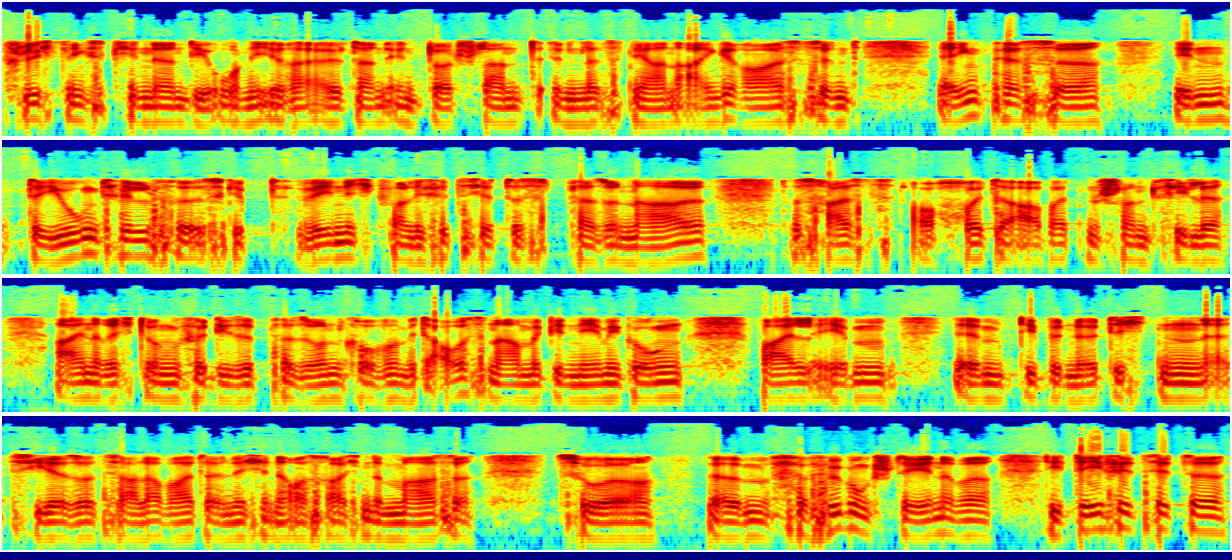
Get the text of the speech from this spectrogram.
Flüchtlingskindern, die ohne ihre Eltern in Deutschland in den letzten Jahren eingereist sind, Engpässe in der Jugendhilfe. Es gibt wenig qualifizierte qualifiziertes Personal. Das heißt, auch heute arbeiten schon viele Einrichtungen für diese Personengruppe mit Ausnahmegenehmigungen, weil eben ähm, die benötigten Erzieher, Sozialarbeiter nicht in ausreichendem Maße zur ähm, Verfügung stehen. Aber die Defizite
